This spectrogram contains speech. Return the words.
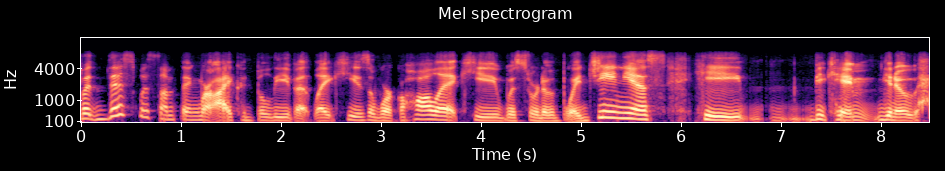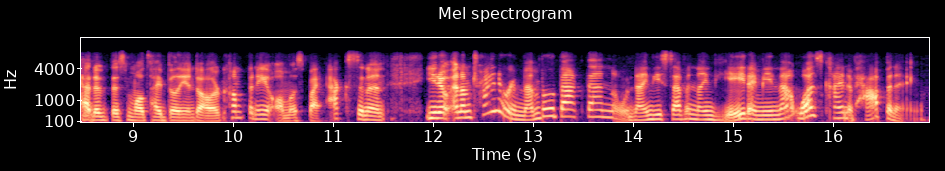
but this was something where i could believe it like he's a workaholic he was sort of a boy genius he became you know head of this multi-billion dollar company almost by accident you know and i'm trying to remember back then oh, 97 98 i mean that was kind of happening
